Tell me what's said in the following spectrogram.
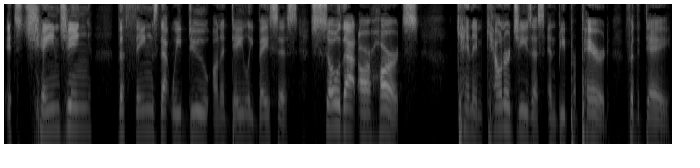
It's changing the things that we do on a daily basis so that our hearts can encounter Jesus and be prepared for the day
